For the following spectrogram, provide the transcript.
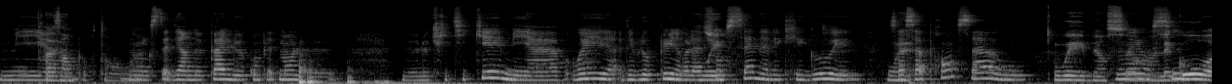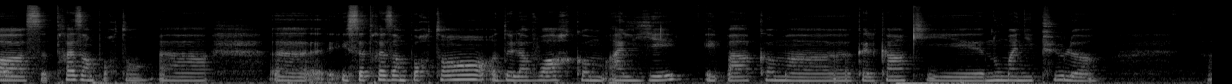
Mais, Très euh, important. ouais. donc, c'est-à-dire ne pas le, complètement le, le, le critiquer, mais à, ouais, développer une relation Oui. saine avec l'ego. Et ça s'apprend, ça ou... Oui, bien sûr. L'ego, euh, c'est très important. Euh, euh, et c'est très important de l'avoir comme allié et pas comme euh, quelqu'un qui nous manipule euh,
